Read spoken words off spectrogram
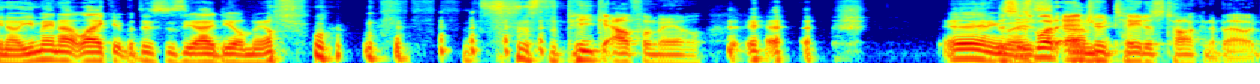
You know, you may not like it, but this is the ideal male form. This is the peak alpha male. Anyways, this is what um, Andrew Tate is talking about.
